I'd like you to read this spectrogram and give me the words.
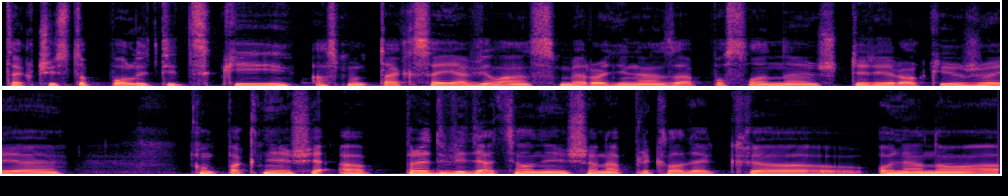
tak čisto politicky, aspoň tak sa javila smerodina za posledné 4 roky, že je kompaktnejšia a predvydateľnejšia napríklad jak e, Oľano a,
